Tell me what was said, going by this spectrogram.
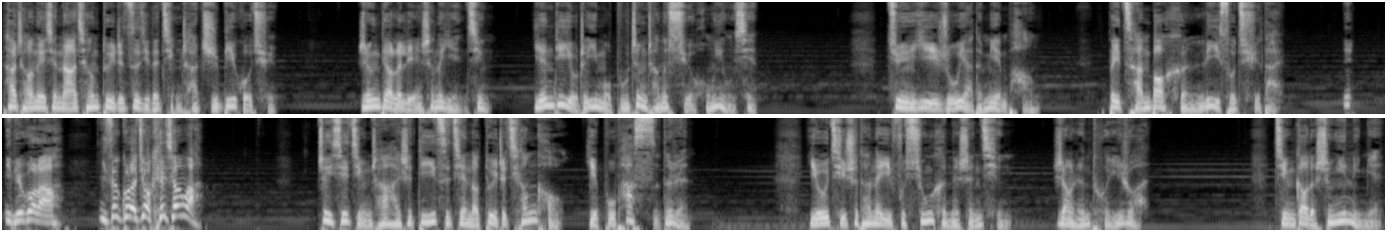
他朝那些拿枪对着自己的警察直逼过去，扔掉了脸上的眼镜，眼底有着一抹不正常的血红涌现。俊逸儒雅的面庞，被残暴狠厉所取代。你你别过来啊！你再过来就要开枪了。这些警察还是第一次见到对着枪口。也不怕死的人，尤其是他那一副凶狠的神情，让人腿软。警告的声音里面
